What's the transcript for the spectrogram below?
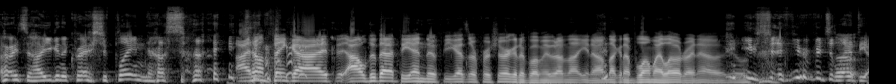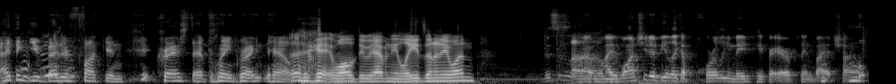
All right, so how are you gonna crash your plane now, side? I don't think I. I'll do that at the end if you guys are for sure gonna put me, but I'm not. You know, I'm not gonna blow my load right now. You should, if you're a vigilante, I think you better fucking crash that plane right now. Okay. Well, do we have any leads on anyone? This is. um, I want you to be like a poorly made paper airplane by a child.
